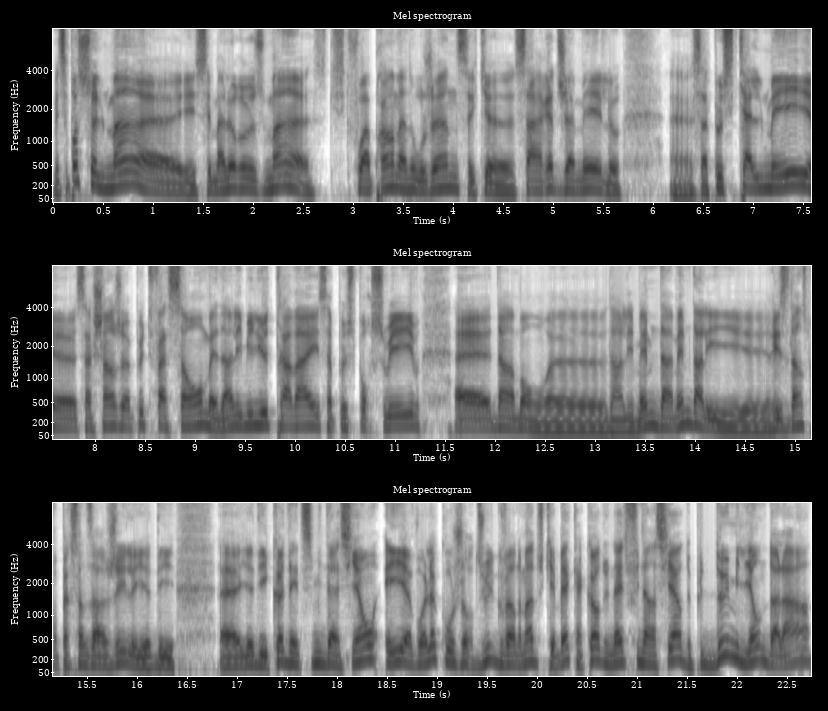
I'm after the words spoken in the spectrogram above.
Mais c'est pas seulement, et c'est malheureusement ce qu'il faut apprendre à nos jeunes, c'est que ça arrête jamais là. Euh, ça peut se calmer, euh, ça change un peu de façon, mais dans les milieux de travail, ça peut se poursuivre. Euh, dans bon, dans les même dans même dans les résidences pour personnes âgées, il y a des il y a des cas d'intimidation. Et voilà qu'aujourd'hui, le gouvernement du Québec accorde une aide financière de plus de 2 millions de dollars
